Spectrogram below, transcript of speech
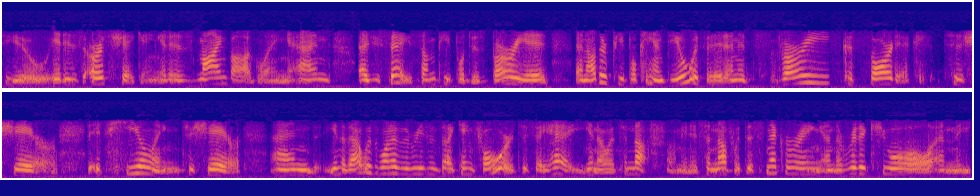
to you, it is earth shaking, it is mind boggling, and as you say, some people just bury it, and other people can't deal with it, and it's very cathartic to share. It's healing to share. And, you know, that was one of the reasons I came forward to say, hey, you know, it's enough. I mean, it's enough with the snickering and the ridicule and the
